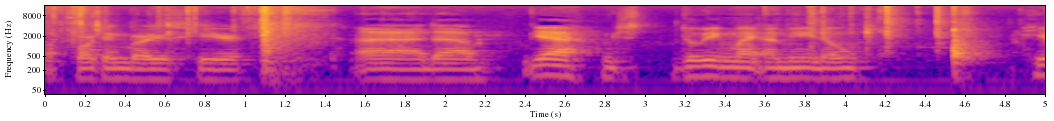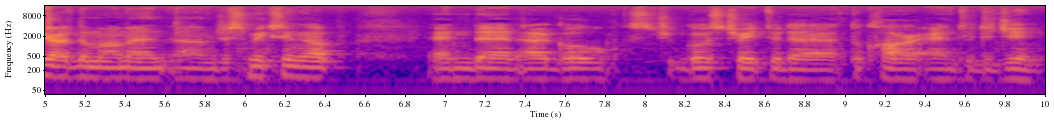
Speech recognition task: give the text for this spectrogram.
My protein bar is here, and um, yeah, I'm just doing my amino here at the moment I'm just mixing up and then I go go straight to the, the car and to the gym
